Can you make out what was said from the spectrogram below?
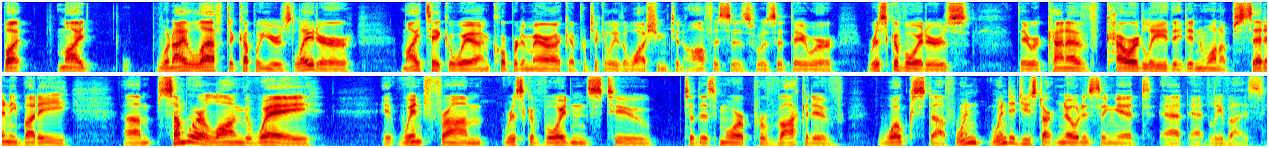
but my when I left a couple years later, my takeaway on corporate America, particularly the Washington offices, was that they were risk avoiders. They were kind of cowardly. They didn't want to upset anybody. Um, somewhere along the way, it went from risk avoidance to to this more provocative woke stuff. When when did you start noticing it at, at Levi's?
